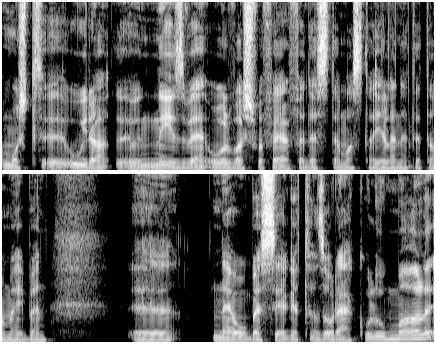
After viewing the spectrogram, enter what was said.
most újra nézve, olvasva felfedeztem azt a jelenetet, amelyben Neo beszélget az orákulummal,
